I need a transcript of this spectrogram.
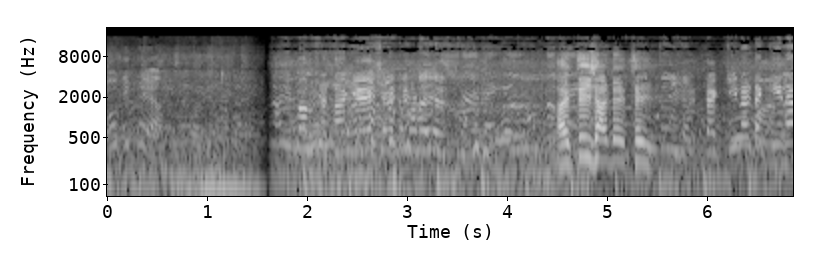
ਉਹ ਕਿੱਥੇ ਆ? ਬੰਮ ਛੱਡਾਂਗੇ। ਯਾਰ ਇੱਥੇ ਹੀ ਛੱਡ ਇੱਥੇ ਹੀ। ਟੱਕੀ ਨਾ ਟੱਕੀ ਨਾ।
